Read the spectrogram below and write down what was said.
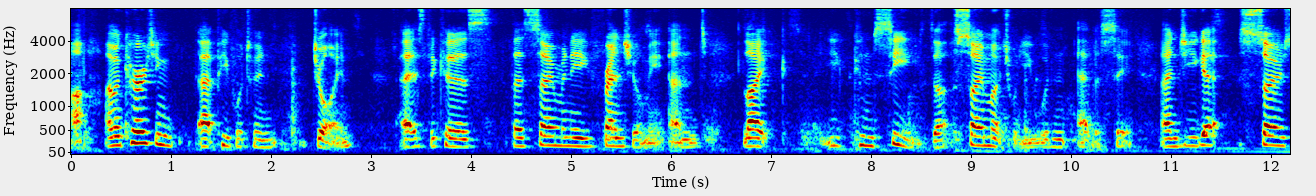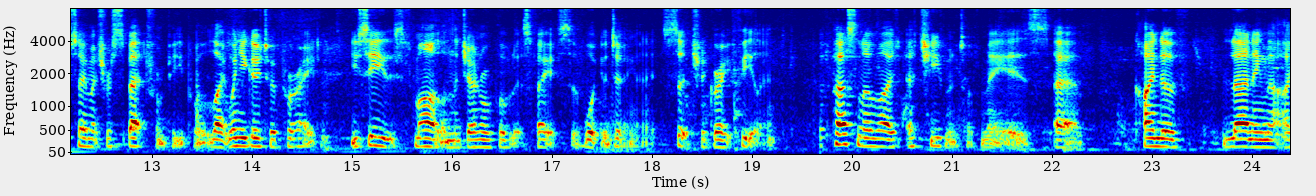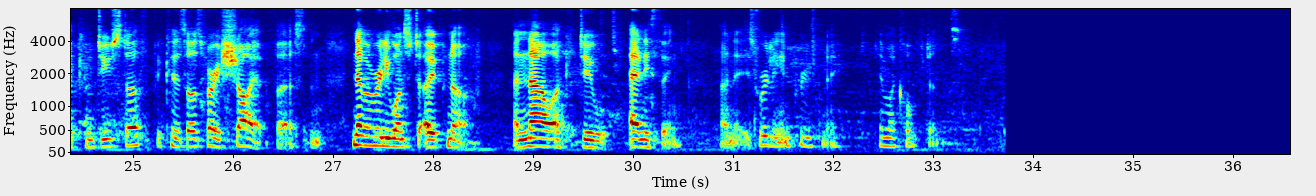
Uh, I'm encouraging uh, people to join. Uh, it's because there's so many friends you'll meet, and like you can see so much what you wouldn't ever see, and you get so so much respect from people. Like when you go to a parade, you see the smile on the general public's face of what you're doing, and it's such a great feeling. The personal achievement of me is um, kind of learning that I can do stuff because I was very shy at first and never really wanted to open up, and now I could do anything, and it's really improved me in my confidence.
